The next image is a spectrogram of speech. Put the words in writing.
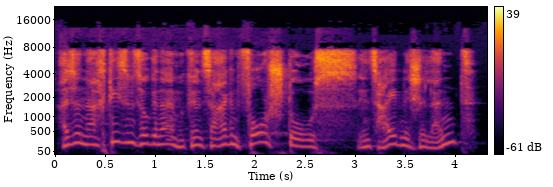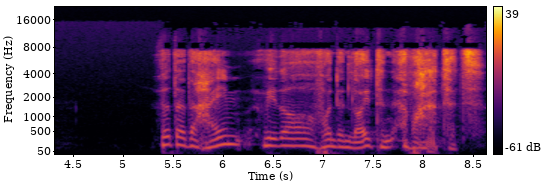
Also nach diesem sogenannten, man könnte sagen, Vorstoß ins heidnische Land, wird er daheim wieder von den Leuten erwartet.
